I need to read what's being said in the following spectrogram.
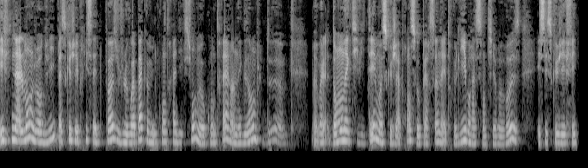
Et finalement, aujourd'hui, parce que j'ai pris cette pause, je le vois pas comme une contradiction, mais au contraire, un exemple de. Euh, bah dans mon activité, moi, ce que j'apprends, c'est aux personnes à être libres, à se sentir heureuses. Et c'est ce que j'ai fait.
